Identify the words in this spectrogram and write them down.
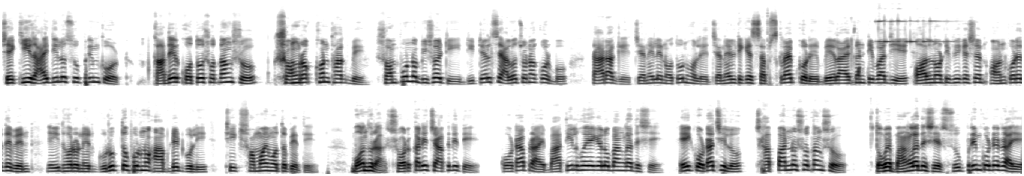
সে কি রায় দিল সুপ্রিম কোর্ট? কাদের কত শতাংশ সংরক্ষণ থাকবে। সম্পূর্ণ বিষয়টি ডিটেলসে আলোচনা করব। তার আগে চ্যানেলে নতুন হলে চ্যানেলটিকে সাবস্ক্রাইব করে বেল আইকনটি বাজিয়ে অল নোটিফিকেশন অন করে দেবেন এই ধরনের গুরুত্বপূর্ণ আপডেটগুলি ঠিক সময় মতো পেতে। বন্ধুরা, সরকারি চাকরিতে কোটা প্রায় বাতিল হয়ে গেল বাংলাদেশে। এই কোটা ছিল ছাপ্পান্ন শতাংশ। তবে বাংলাদেশের সুপ্রিম কোর্টের রায়ে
